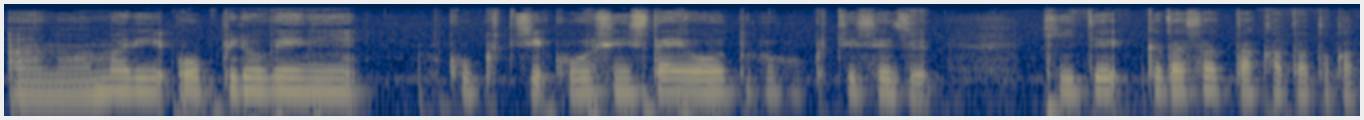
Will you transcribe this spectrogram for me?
あのあんまり大広げに告知更新したよとか告知せず聞いてくださった方とか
